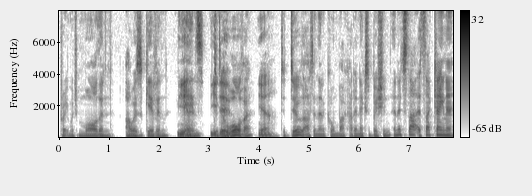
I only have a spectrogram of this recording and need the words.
pretty much more than I was given Yes, to do. go over Yeah. to do that and then come back, had an exhibition. And it's that, it's that kind of,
